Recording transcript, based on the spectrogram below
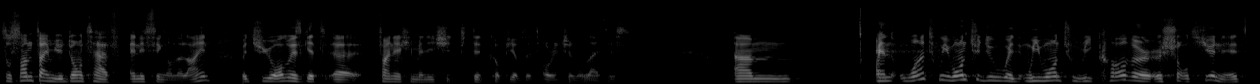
So sometimes you don't have anything on the line, but you always get uh, finitely many shifted copy of that original lattice. Um, and what we want to do when we want to recover a short unit,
